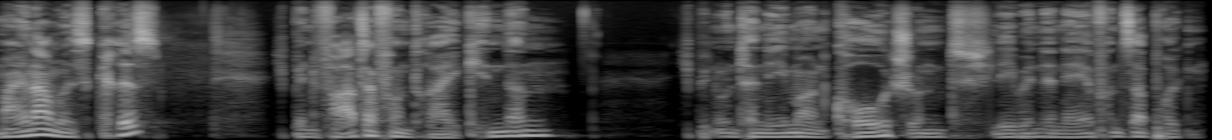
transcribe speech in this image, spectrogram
Mein Name ist Chris, ich bin Vater von drei Kindern, ich bin Unternehmer und Coach und ich lebe in der Nähe von Saarbrücken.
